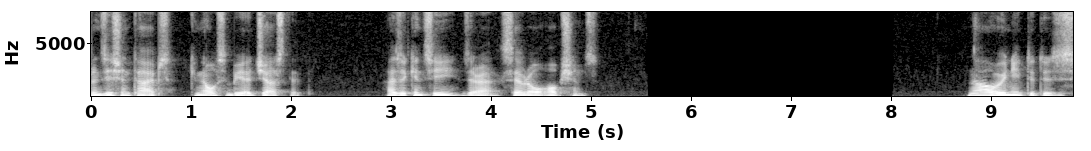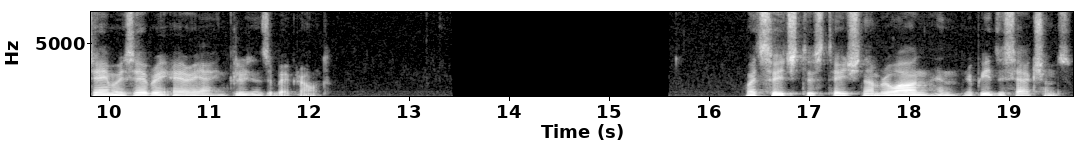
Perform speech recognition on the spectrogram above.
Transition types can also be adjusted. As you can see, there are several options. Now we need to do the same with every area, including the background. Let's switch to stage number 1 and repeat these actions.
